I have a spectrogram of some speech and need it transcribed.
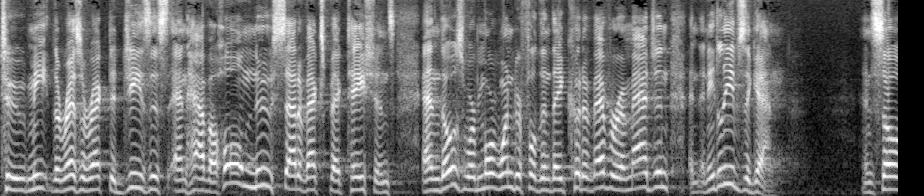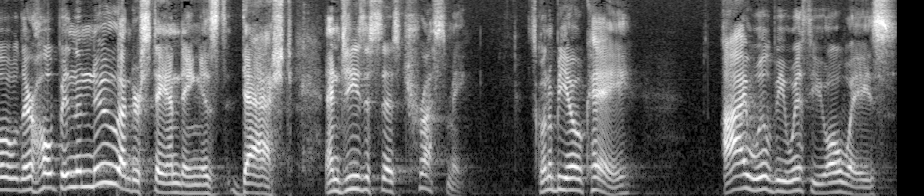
to meet the resurrected Jesus and have a whole new set of expectations, and those were more wonderful than they could have ever imagined. And then he leaves again. And so their hope in the new understanding is dashed. And Jesus says, Trust me, it's going to be okay. I will be with you always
